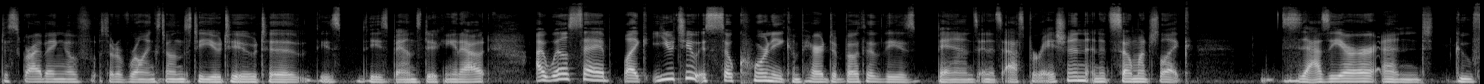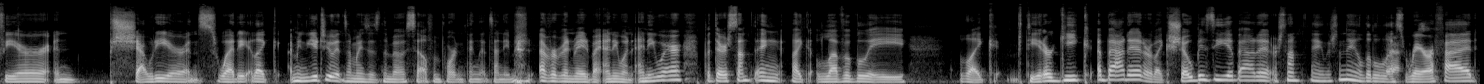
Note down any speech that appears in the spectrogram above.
describing of sort of Rolling Stones to U2 to these these bands duking it out? I will say like U2 is so corny compared to both of these bands in its aspiration and it's so much like zazzier and goofier and shoutier and sweaty. Like, I mean, U2 in some ways is the most self important thing that's any, ever been made by anyone anywhere. But there's something like lovably like theater geek about it or like show busy about it or something. There's something a little less rarefied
